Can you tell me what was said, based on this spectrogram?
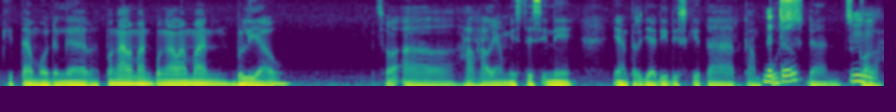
kita mau dengar pengalaman-pengalaman beliau soal hal-hal yang mistis ini yang terjadi di sekitar kampus Betul. dan sekolah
